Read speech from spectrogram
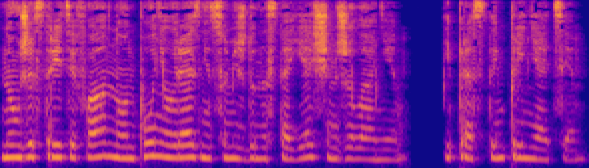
Но уже встретив Анну, он понял разницу между настоящим желанием и простым принятием.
